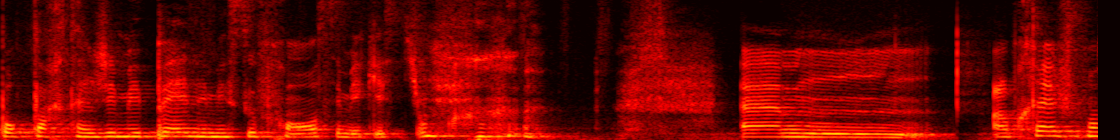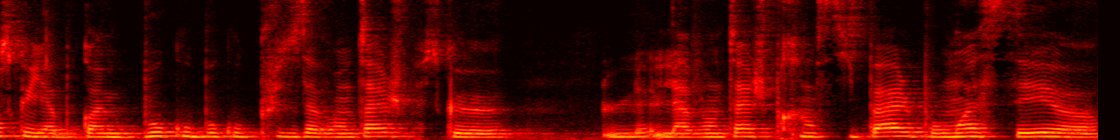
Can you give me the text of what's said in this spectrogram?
pour partager mes peines et mes souffrances et mes questions. Euh, après, je pense qu'il y a quand même beaucoup, beaucoup plus d'avantages parce que l'avantage principal pour moi, c'est euh,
